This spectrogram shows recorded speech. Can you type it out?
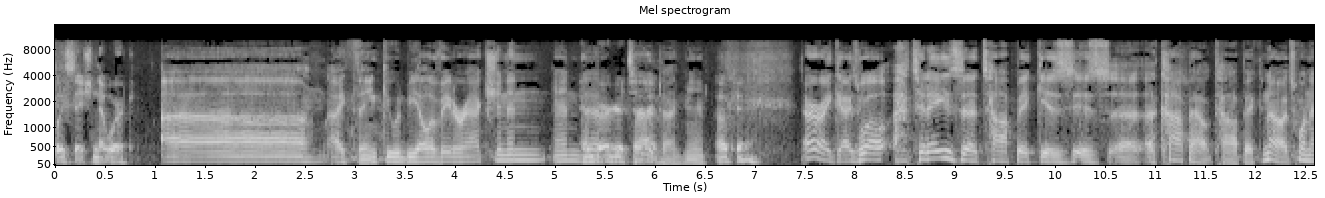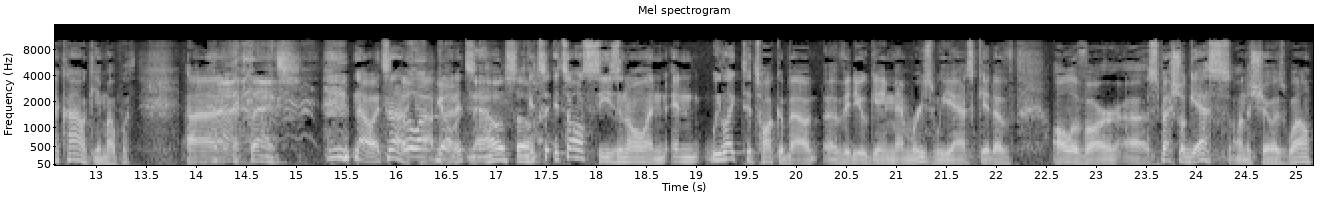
PlayStation Network? Uh, I think it would be elevator action and and, And uh, BurgerTime. time. Yeah. Okay. All right, guys. Well, today's uh, topic is is uh, a cop out topic. No, it's one that Kyle came up with. Uh, Ah, thanks. no, it's not Well, a cop out. It's now, so it's it's all seasonal, and, and we like to talk about uh, video game memories. We ask it of all of our uh, special guests on the show as well.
